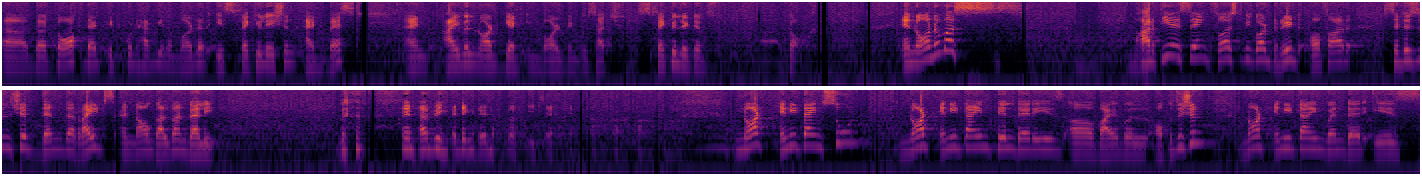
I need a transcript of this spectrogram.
uh, the talk that it could have been a murder is speculation at best, and I will not get involved into such speculative uh, talk. Anonymous Bhartiya is saying first we got rid of our citizenship, then the rights, and now Galwan Valley. when are we getting rid of the BJP? not anytime soon, not anytime till there is a viable opposition, not anytime when there is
